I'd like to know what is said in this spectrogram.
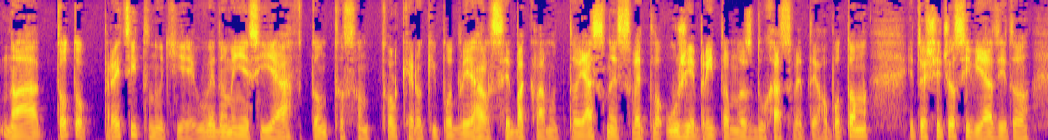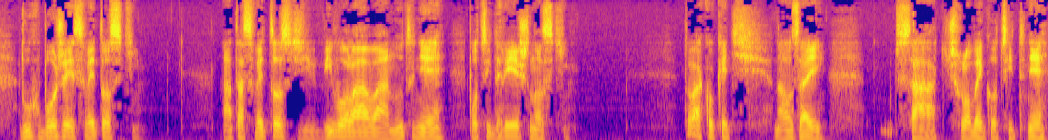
No a toto precitnutie, uvedomenie si ja, v tomto som toľké roky podliehal seba klamu, to jasné svetlo už je prítomnosť Ducha Svetého. Potom je to ešte čosi viac, je to duch Božej svetosti. A tá svetosť vyvoláva nutne pocit hriešnosti. To ako keď naozaj sa človek ocitne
